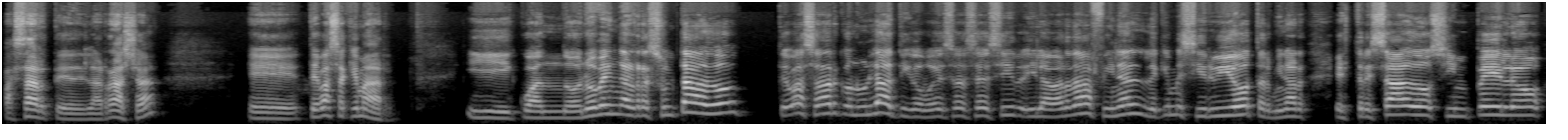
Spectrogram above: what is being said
pasarte de la raya, eh, te vas a quemar. Y cuando no venga el resultado, te vas a dar con un látigo, puedes decir, y la verdad, al final, ¿de qué me sirvió terminar estresado, sin pelo,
